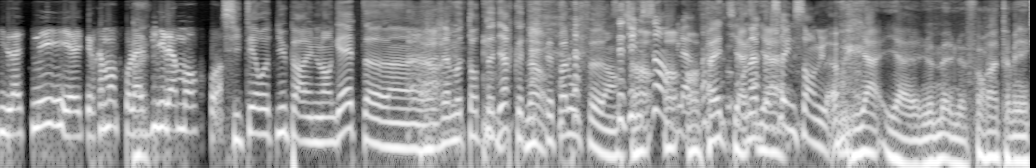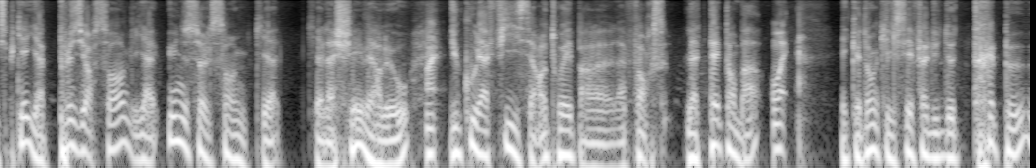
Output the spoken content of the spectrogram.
qui la tenait et elle était vraiment entre la vie et la mort, quoi. Si t'es retenu par une languette, euh, j'aime autant te dire que tu fais pas long feu. hein. C'est une sangle. En, en fait, il y a, On il y appelle a- ça une sangle. il y a- il y a le, le forain très bien expliqué, il y a plusieurs sangles, il y a une seule sangle qui a, qui a lâché vers le haut. Ouais. Du coup, la fille s'est retrouvée par la, la force, la tête en bas. Ouais. Et que donc, il s'est fallu de très peu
